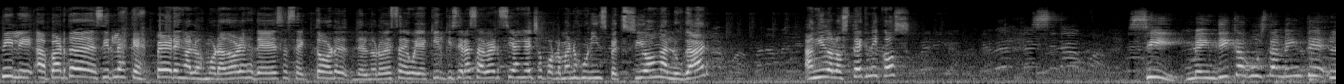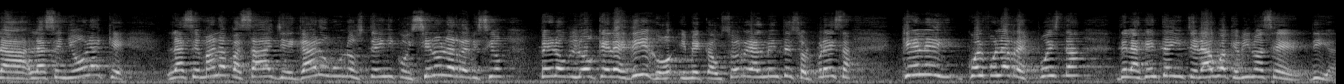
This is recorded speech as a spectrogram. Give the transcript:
Pili, aparte de decirles que esperen a los moradores de ese sector del noroeste de Guayaquil, quisiera saber si han hecho por lo menos una inspección al lugar. ¿Han ido los técnicos? Sí, me indica justamente la, la señora que la semana pasada llegaron unos técnicos, hicieron la revisión, pero lo que les digo, y me causó realmente sorpresa, ¿qué le, ¿cuál fue la respuesta de la gente de Interagua que vino hace días?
